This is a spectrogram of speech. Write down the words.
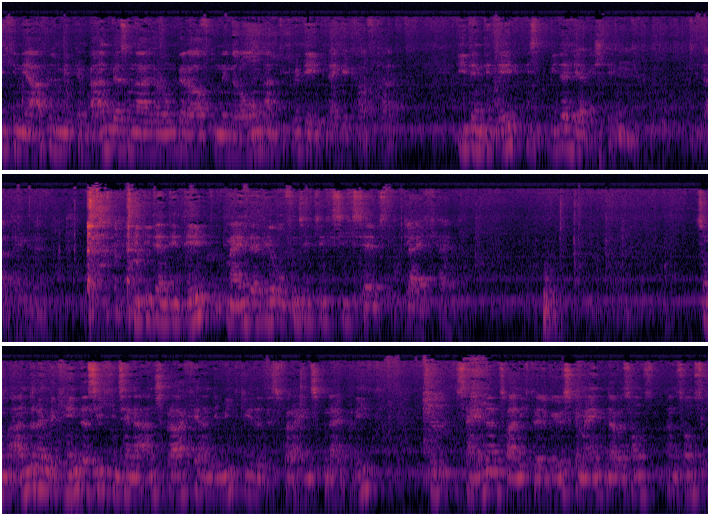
sich in Neapel mit dem Bahnpersonal herumgerauft und in Rom Antiquitäten eingekauft hat. Die Identität ist wiederhergestellt. Zitat Ende. Mit Identität meint er hier offensichtlich sich selbst Gleichheit. Zum anderen bekennt er sich in seiner Ansprache an die Mitglieder des Vereins Bnei Brit zu seiner, zwar nicht religiös gemeinten, aber sonst, ansonsten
